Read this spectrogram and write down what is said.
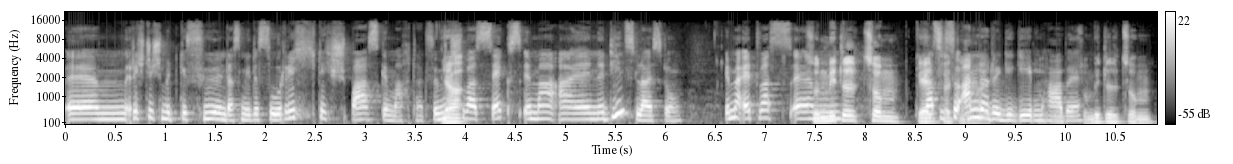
ähm, richtig mit Gefühlen, dass mir das so richtig Spaß gemacht hat. Für mich Ja. war Sex immer eine Dienstleistung. Immer etwas, ähm, So ein Mittel zum Geld was ich für andere gegeben habe. So ein Mittel zum,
